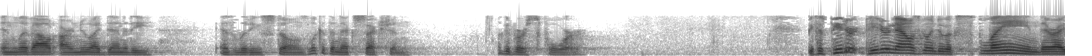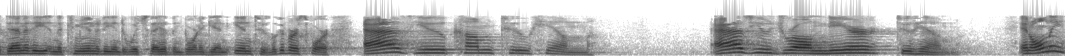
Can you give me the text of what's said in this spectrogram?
and live out our new identity as living stones. Look at the next section. Look at verse 4. Because Peter, Peter now is going to explain their identity in the community into which they have been born again into. Look at verse 4. As you come to him, as you draw near to him, and only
